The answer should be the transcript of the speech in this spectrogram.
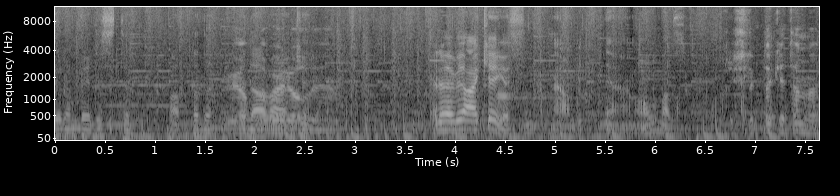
Bölüm belisti. Patladı. Rüyamda Bedava böyle AK. oldu yani. Elime bir AK geçsin. Ya bitti yani olmaz. Kışlıkta keten lan.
